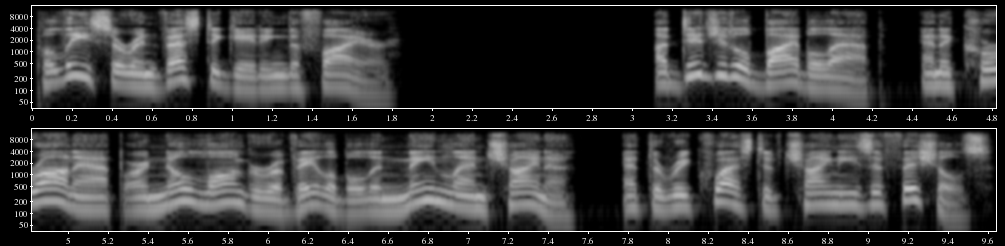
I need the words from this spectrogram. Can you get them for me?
Police are investigating the fire. A digital Bible app and a Quran app are no longer available in mainland China at the request of Chinese officials.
